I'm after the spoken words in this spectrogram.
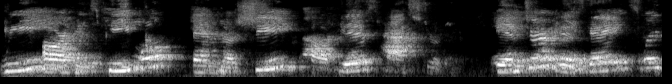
We are His people and the sheep of His pasture. Enter His gates with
